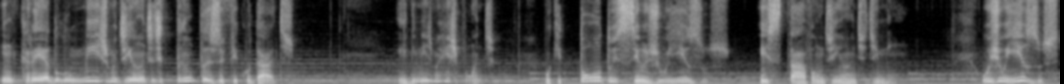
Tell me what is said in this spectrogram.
incrédulo mesmo diante de tantas dificuldades? Ele mesmo responde: porque todos seus juízos estavam diante de mim. Os juízos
